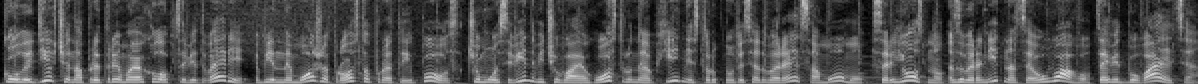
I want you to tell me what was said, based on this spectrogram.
Коли дівчина притримує хлопцеві двері, він не може просто пройти повз. Чомусь він відчуває гостру необхідність торкнутися дверей самому. Серйозно, зверніть на це увагу. Це відбувається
